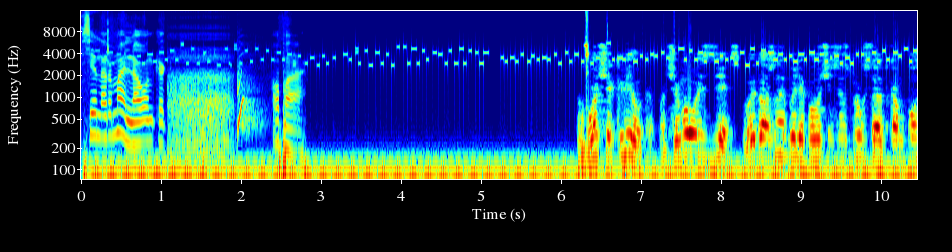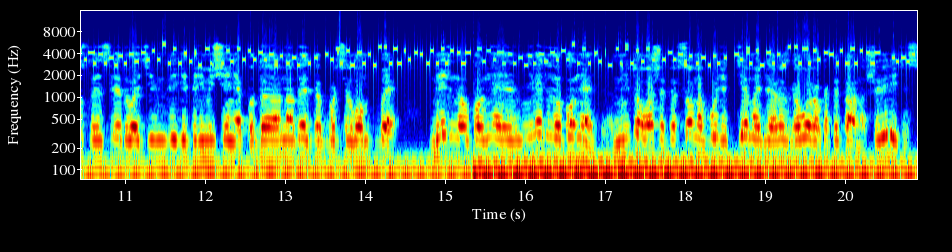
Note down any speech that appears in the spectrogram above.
Все нормально, а он как... Опа. Мальчик Вилка, почему вы здесь? Вы должны были получить инструкцию от компоста и исследовать им в виде перемещения под на Дельта Барселон Б. Немедленно выполняйте, немедленно выполняйте. Не то ваша персона будет темой для разговора капитана. Шевелитесь.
